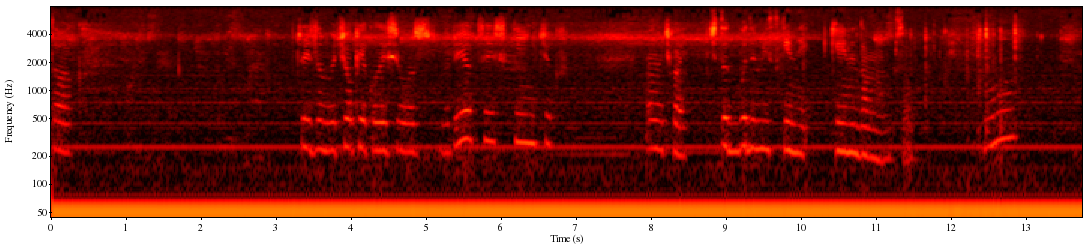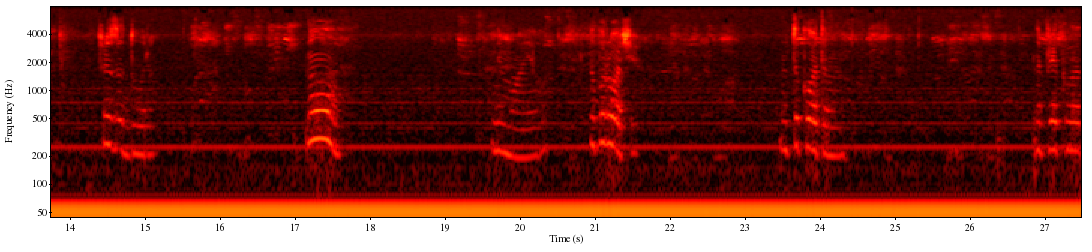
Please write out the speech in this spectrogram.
Так. Цей зомбачок я колись його створив, цей скінчик. А ну чекай, чи тут буде мій скін, який я недавно написав. Ну, що за дура? Ну, Ну, коротше. Ну тако там. Наприклад.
